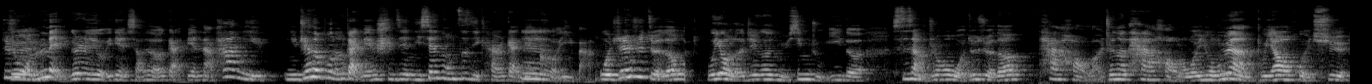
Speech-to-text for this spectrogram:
就是我们每个人有一点小小的改变，哪怕你你真的不能改变世界，你先从自己开始改变可以吧？我真是觉得我有了这个女性主义的思想之后，我就觉得太好了，真的太好了，我永远不要回去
